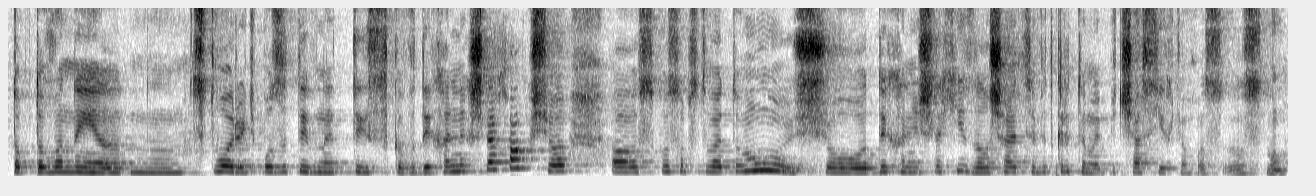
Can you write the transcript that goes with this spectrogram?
Тобто вони створюють позитивний тиск в дихальних шляхах, що е, способствує тому, що дихальні шляхи залишаються відкритими під час їхнього сну.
